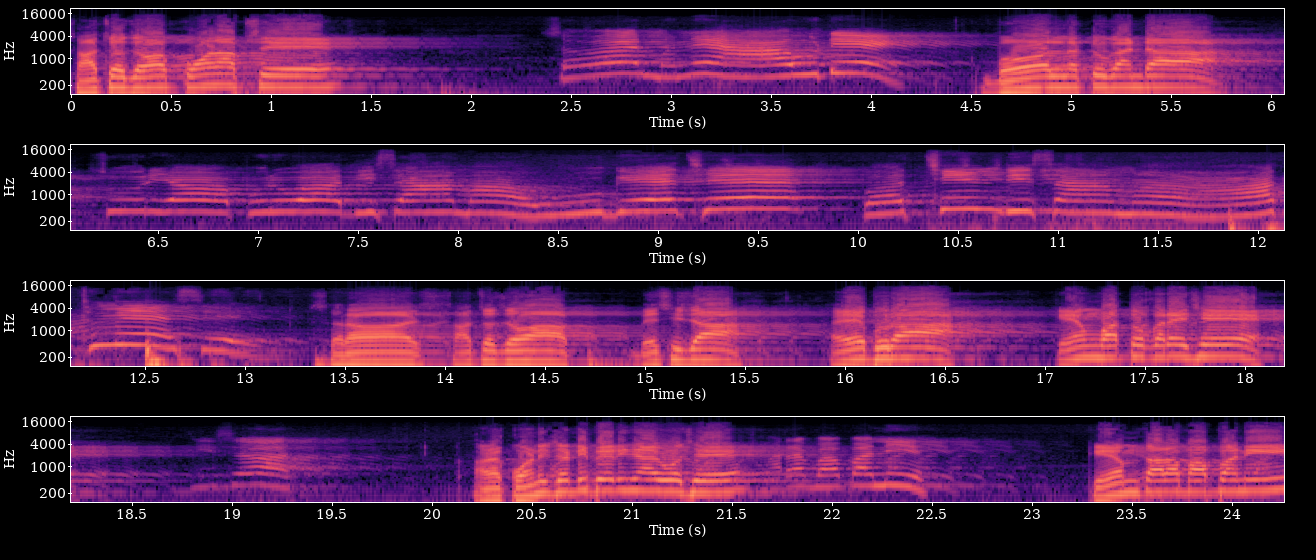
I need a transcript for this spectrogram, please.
સાચો જવાબ કોણ આપશે? સર મને આવડે. બોલ નટુ ગાંડા. સૂર્ય પૂર્વ દિશામાં ઉગે છે પશ્ચિમ દિશામાં હાથમે છે. સરસ સાચો જવાબ. બેસી જા. એ બુરા કેમ વાતો કરે છે? જી સર. અને કોની ચડી પહેરીને આવ્યો છે? મારા બાપાની. કેમ તારા બાપાની?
